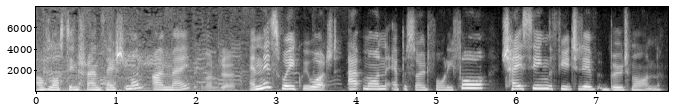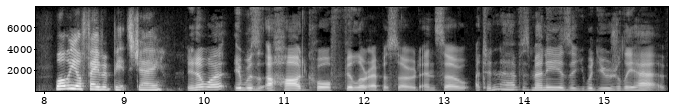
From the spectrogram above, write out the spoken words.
of Lost in Translation Mon. I'm May. And I'm Jay. And this week we watched Appmon episode 44 Chasing the Fugitive Bootmon. What were your favourite bits, Jay? You know what? It was a hardcore filler episode, and so I didn't have as many as I would usually have.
